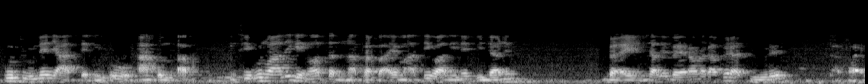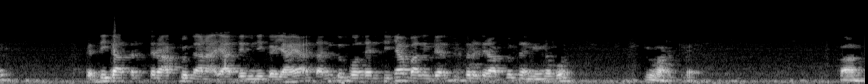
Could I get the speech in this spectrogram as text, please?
kudune yatim itu akun ab. Meskipun wali gak ngoten, nak bapak mati wali ini pindah nih. Baik, misalnya bayar orang kafir ada dure, Ketika tercerabut anak yatim ini ke yayasan itu potensinya paling tidak tercerabut yang ingin nopo keluarga. Paham?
